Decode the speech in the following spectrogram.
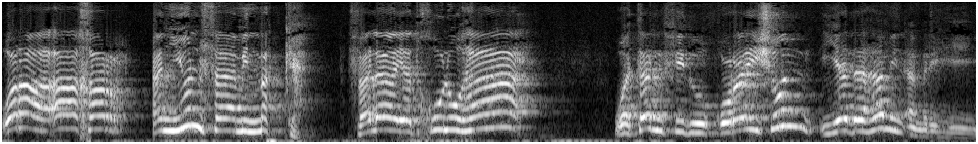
ورأى آخر أن ينفى من مكة فلا يدخلها وتنفذ قريش يدها من أمره.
